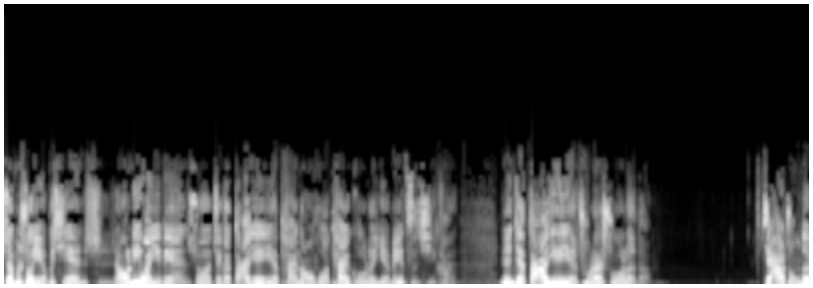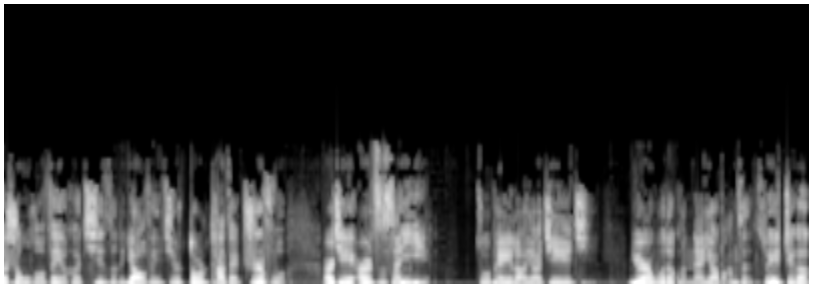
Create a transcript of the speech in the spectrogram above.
这么说也不现实。然后另外一边说这个大爷也太恼火太抠了，也没仔细看，人家大爷也出来说了的，家中的生活费和妻子的药费其实都是他在支付，而且儿子生意做赔了要接济。女儿屋的困难要帮衬，所以这个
